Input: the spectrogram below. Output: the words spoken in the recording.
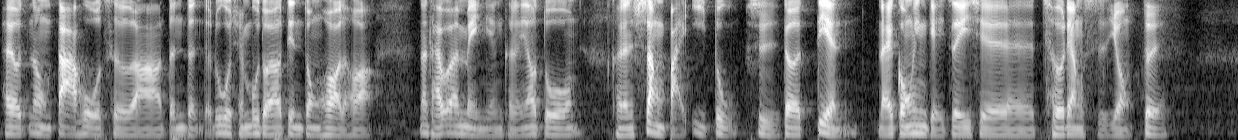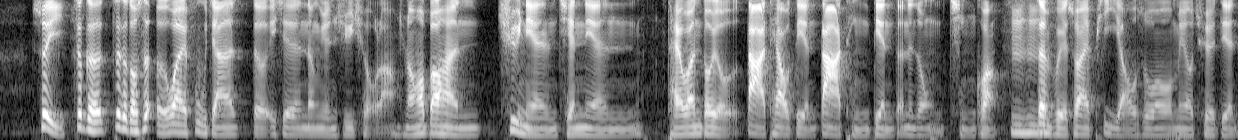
还有那种大货车啊等等的，如果全部都要电动化的话，那台湾每年可能要多可能上百亿度是。的电来供应给这一些车辆使用，对，所以这个这个都是额外附加的一些能源需求啦。然后包含去年、前年台湾都有大跳电、大停电的那种情况，嗯，政府也出来辟谣说没有缺电，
